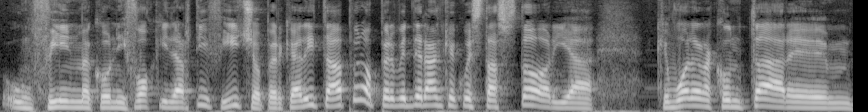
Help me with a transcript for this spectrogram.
un film con i fuochi d'artificio per carità però per vedere anche questa storia che vuole raccontare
